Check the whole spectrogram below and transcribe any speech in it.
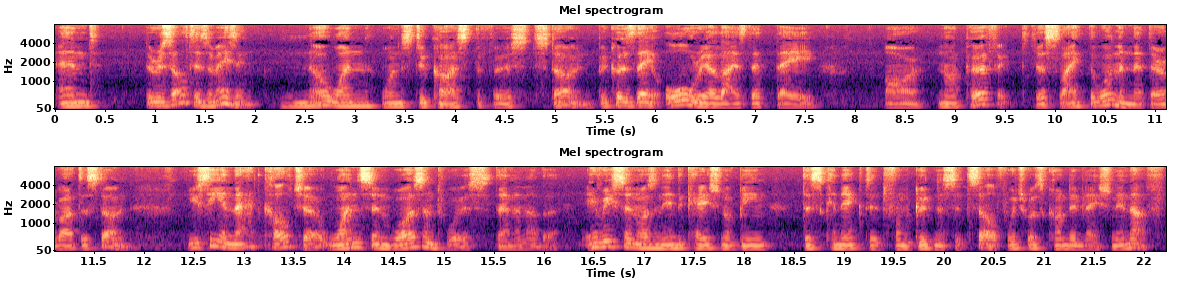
And the result is amazing. No one wants to cast the first stone because they all realize that they are not perfect, just like the woman that they're about to stone. You see, in that culture, one sin wasn't worse than another. Every sin was an indication of being disconnected from goodness itself, which was condemnation enough.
